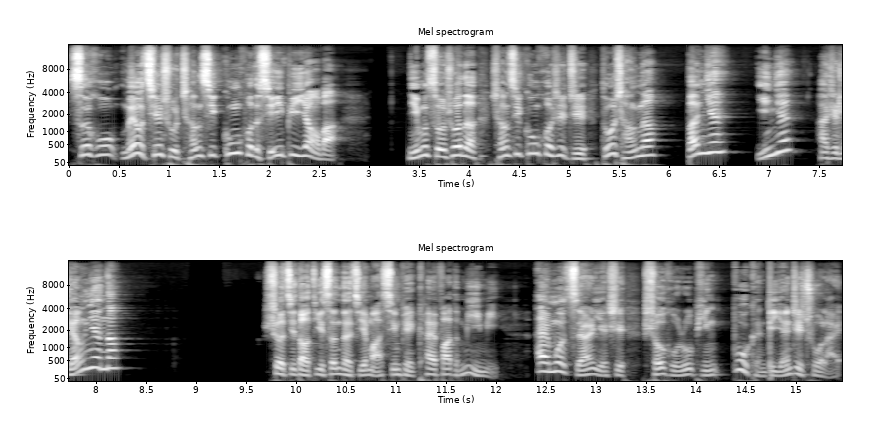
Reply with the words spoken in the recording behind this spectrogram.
似乎没有签署长期供货的协议必要吧？你们所说的长期供货是指多长呢？半年、一年还是两年呢？”涉及到第三代解码芯片开发的秘密，艾默自然也是守口如瓶，不肯被研制出来。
